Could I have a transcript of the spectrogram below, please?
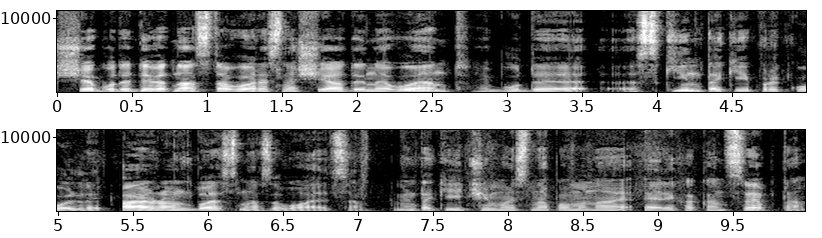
Ще буде 19 вересня ще один івент. І буде е, скін такий прикольний. Iron Bass називається. Він такий чимось напоминає Еріха Концепта.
